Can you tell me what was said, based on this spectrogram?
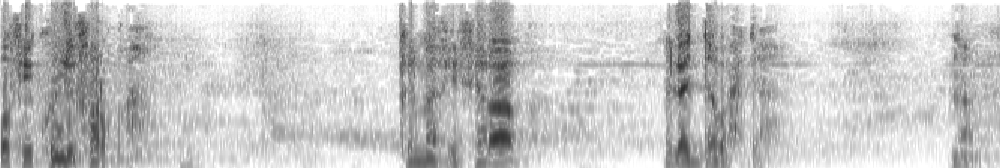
وفي كل فرقة. كل ما في فراق العدة وحدة. نعم.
